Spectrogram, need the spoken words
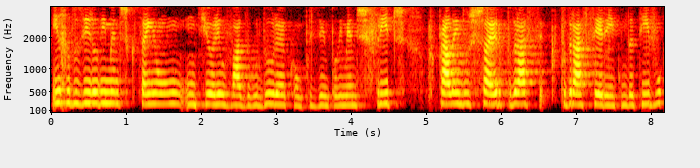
E reduzir alimentos que tenham um teor elevado de gordura, como, por exemplo, alimentos fritos, porque para além do cheiro poderá ser, que poderá ser incomodativo,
